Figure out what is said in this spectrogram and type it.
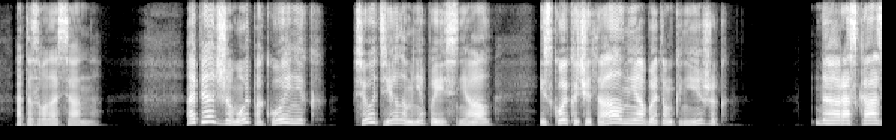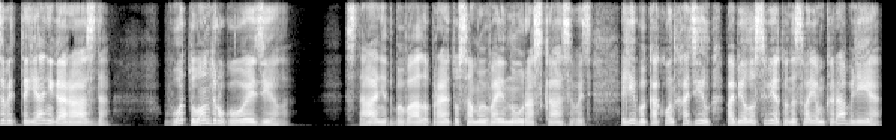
— отозвалась Анна. «Опять же мой покойник все дело мне пояснял, и сколько читал мне об этом книжек. Да рассказывать-то я не гораздо. Вот он другое дело. Станет, бывало, про эту самую войну рассказывать, либо как он ходил по белу свету на своем корабле,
